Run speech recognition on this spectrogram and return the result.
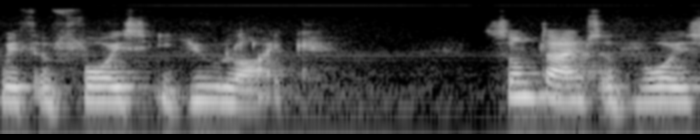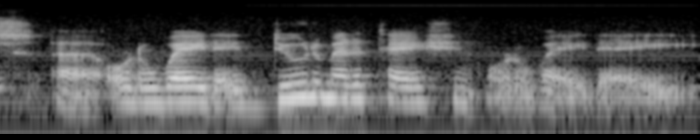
with a voice you like. Sometimes a voice uh, or the way they do the meditation or the way they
